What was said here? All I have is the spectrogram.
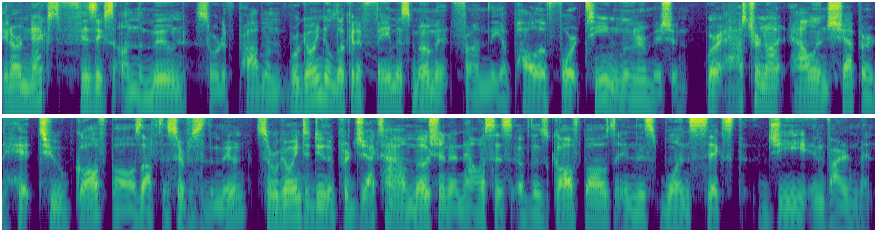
In our next physics on the moon sort of problem, we're going to look at a famous moment from the Apollo 14 lunar mission where astronaut Alan Shepard hit two golf balls off the surface of the moon. So we're going to do the projectile motion analysis of those golf balls in this 1 6th G environment.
